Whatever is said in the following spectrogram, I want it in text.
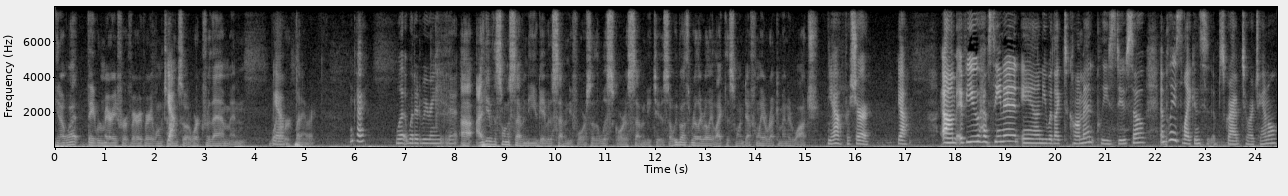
you know what? They were married for a very very long time, Yeah. so it worked for them and whatever. yeah, whatever. Okay. What what did we rate it? Uh, I gave this one a 70. You gave it a 74. So the list score is 72. So we both really, really like this one. Definitely a recommended watch. Yeah, for sure. Yeah. Um, if you have seen it and you would like to comment, please do so. And please like and subscribe to our channel.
